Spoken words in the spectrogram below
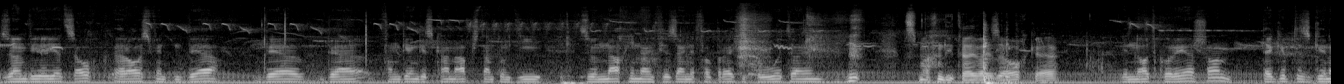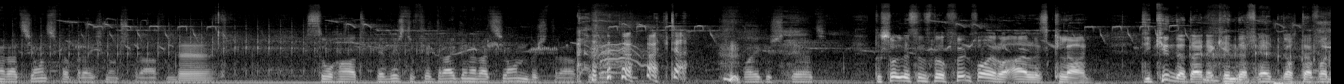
Sollen wir jetzt auch herausfinden, wer, wer, wer von Genghis Khan abstammt und die so im Nachhinein für seine Verbrechen verurteilen? Das machen die teilweise auch, gell? In Nordkorea schon. Da gibt es Generationsverbrechen und Strafen. Äh, so hart. Da wirst du für drei Generationen bestraft. Alter. Voll gestört. Du schuldest uns noch 5 Euro, alles klar. Die Kinder deiner Kinder werden doch davon,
